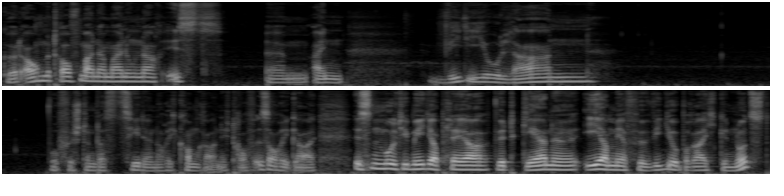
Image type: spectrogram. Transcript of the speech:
gehört auch mit drauf, meiner Meinung nach, ist ähm, ein Videolan. Wofür stand das C denn noch? Ich komme gerade nicht drauf. Ist auch egal. Ist ein Multimedia-Player, wird gerne eher mehr für Videobereich genutzt,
